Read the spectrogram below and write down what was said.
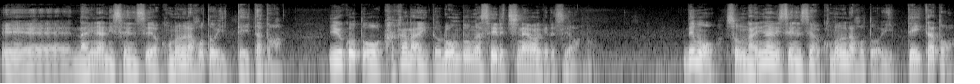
えー、何々先生はこのようなことを言っていたと。いうことを書かないと論文が成立しないわけですよ。でもその何々先生はこのようなことを言っていたと。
